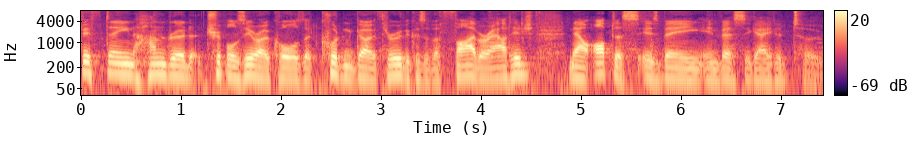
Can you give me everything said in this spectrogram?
1,500 triple zero calls that couldn't go through because of a fibre outage. Now, Optus is being investigated too.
